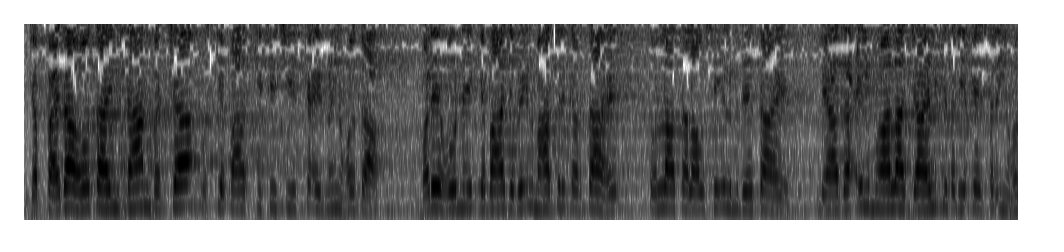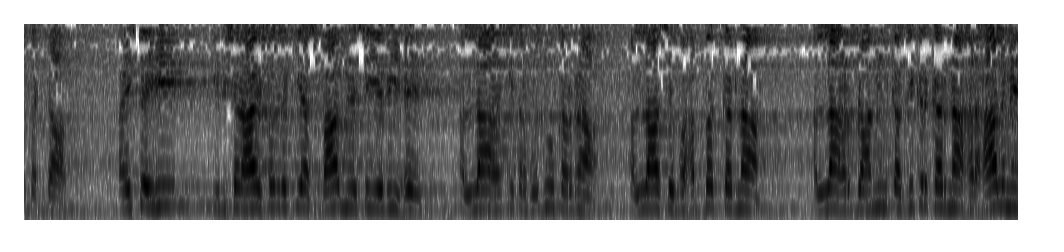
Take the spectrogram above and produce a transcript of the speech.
جب پیدا ہوتا ہے انسان، بچہ اس کے پاس کسی چیز کا علم نہیں ہوتا۔ بڑے ہونے کے بعد جب علم حاصل کرتا ہے، تو اللہ تعالیٰ اسے علم دیتا ہے۔ لہذا علم والا جاہل کے طریقے سے نہیں ہو سکتا۔ ایسے ہی ان شرائع صدر کے اسباب میں سے یہ بھی ہے، اللہ کی طرف رجوع کرنا، اللہ سے محبت کرنا، اللہ ہر برامین کا ذکر کرنا ہر حال میں۔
